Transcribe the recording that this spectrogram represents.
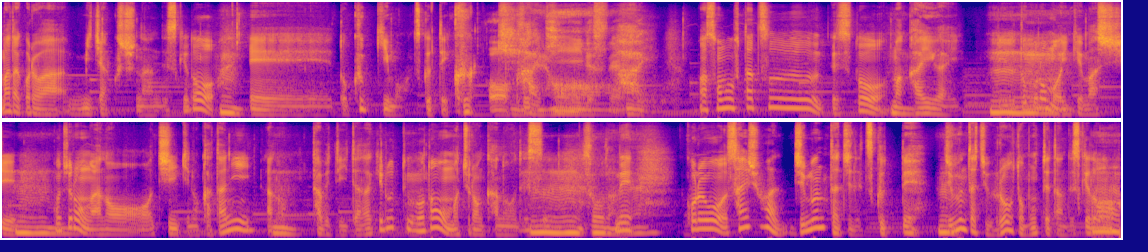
まだこれは未着手なんですけど、うん、えーと、クッキーも作っていく。クッキー、はい、いいですね。はい。まあ、その2つですと、まあ、海外っていうところも行けますし、もちろんあの地域の方にあの、食べていただけるっていうことももちろん可能です。そうだね、でこれを最初は自分たちで作って自分たち売ろうと思ってたんですけど、うん、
